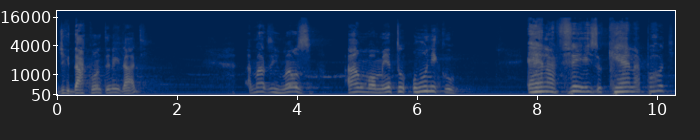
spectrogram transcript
de dar continuidade. Amados irmãos, há um momento único. Ela fez o que ela pôde.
